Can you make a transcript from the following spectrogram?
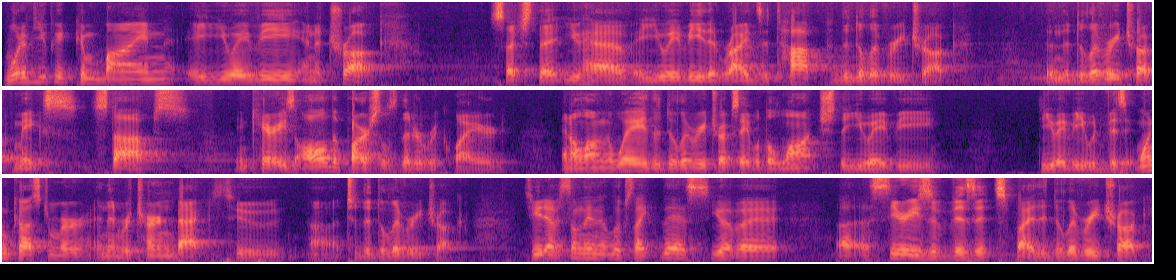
What if you could combine a UAV and a truck such that you have a UAV that rides atop the delivery truck, then the delivery truck makes stops and carries all the parcels that are required, and along the way, the delivery truck's able to launch the UAV. The UAV would visit one customer and then return back to, uh, to the delivery truck. So you'd have something that looks like this. You have a, a series of visits by the delivery truck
